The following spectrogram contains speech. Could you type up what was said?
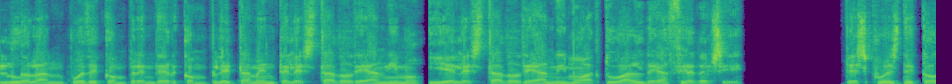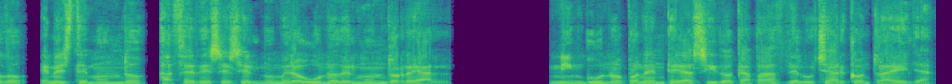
Luolan puede comprender completamente el estado de ánimo y el estado de ánimo actual de Acedes Después de todo, en este mundo, Acedes es el número uno del mundo real. Ningún oponente ha sido capaz de luchar contra ella.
